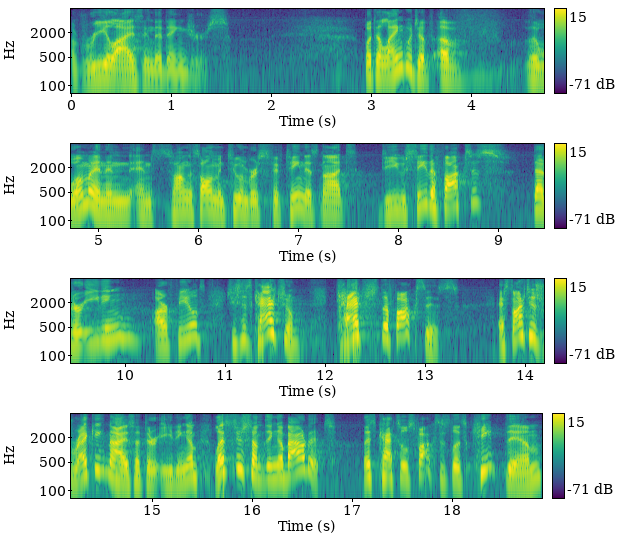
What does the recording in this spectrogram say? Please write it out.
of realizing the dangers. But the language of, of the woman in, in Song of Solomon 2 and verse 15 is not, Do you see the foxes that are eating our fields? She says, Catch them. Catch the foxes. It's not just recognize that they're eating them, let's do something about it. Let's catch those foxes. Let's keep them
